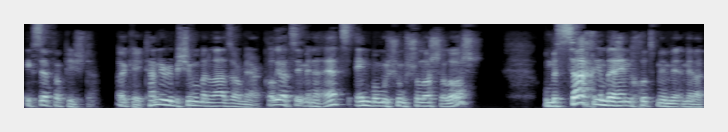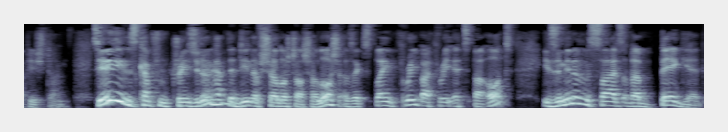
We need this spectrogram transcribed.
except for Pishta. Okay, Tani Rabbi Shimon ben Lazar Mer. Kol Yotzei Etz, ein bo mushum shalosh shalosh, So anything that's come from trees, you don't have the din of shalosh al shalosh. As I explained, three by three etzbaot is the minimum size of a beged,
